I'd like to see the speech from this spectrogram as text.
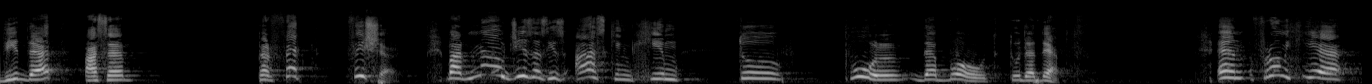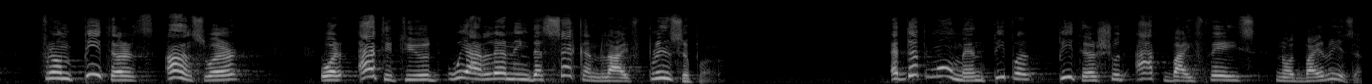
did that as a perfect fisher. But now Jesus is asking him to pull the boat to the depth. And from here, from Peter's answer or attitude, we are learning the second life principle. At that moment, people, Peter should act by faith, not by reason.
